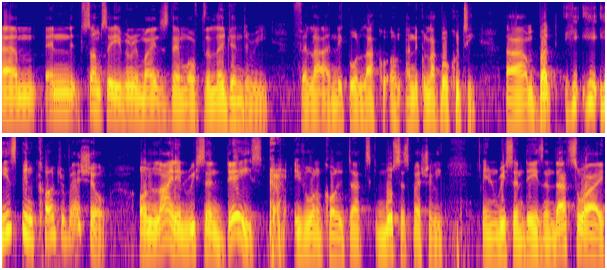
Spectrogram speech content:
Um, and some say even reminds them of the legendary Fela Anikulapo Kuti. Um, but he, he, he's been controversial online in recent days, if you want to call it that, most especially in recent days. And that's why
